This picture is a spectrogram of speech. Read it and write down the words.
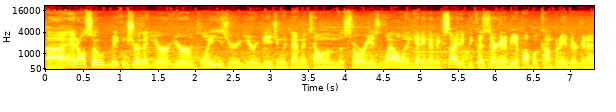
uh, and also making sure that your your employees you're you're engaging with them and telling them the story as well, and getting them excited because they're going to be a public company. They're going to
